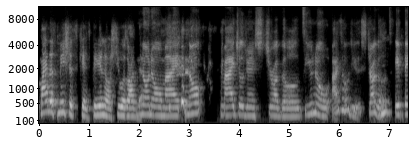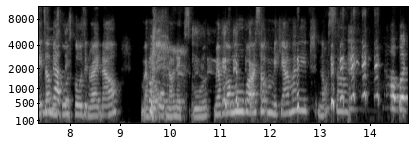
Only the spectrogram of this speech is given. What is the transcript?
Minus Misha's kids, because you know she was on them. No, no, my no, my children struggled. You know, I told you struggled. If they tell me school's closing right now, we have to open our next school. We have to go move or something. Me can't manage. No, sir. No, but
